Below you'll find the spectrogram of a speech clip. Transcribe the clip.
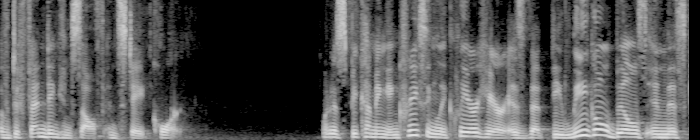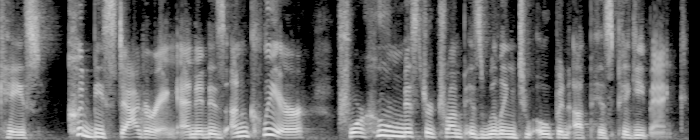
of defending himself in state court. What is becoming increasingly clear here is that the legal bills in this case could be staggering, and it is unclear for whom Mr. Trump is willing to open up his piggy bank.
